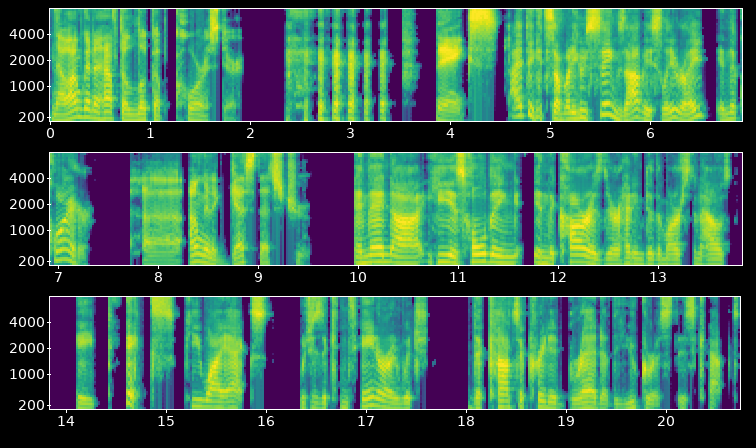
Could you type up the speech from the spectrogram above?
Now I'm going to have to look up chorister. Thanks. I think it's somebody who sings, obviously, right? In the choir. Uh, I'm going to guess that's true. And then uh, he is holding in the car as they're heading to the Marsten house a pyx, P Y X, which is a container in which the consecrated bread of the Eucharist is kept.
